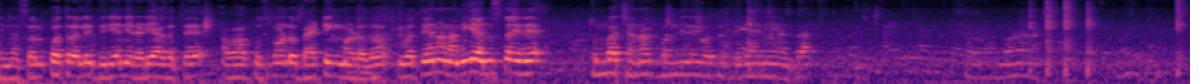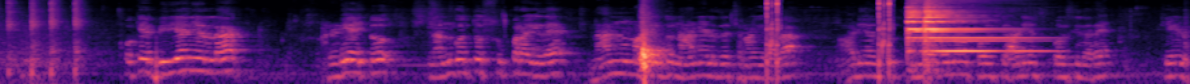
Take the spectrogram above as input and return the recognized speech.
ಇನ್ನು ಸ್ವಲ್ಪ ಹೊತ್ತರಲ್ಲಿ ಬಿರಿಯಾನಿ ರೆಡಿ ಆಗುತ್ತೆ. ಅವಾಗ ಕುತ್ಕೊಂಡು ಬ್ಯಾಟಿಂಗ್ ಮಾಡೋದು. ಇವತ್ತೇನೋ ನನಗೆ ಅನಿಸ್ತಾ ಇದೆ ತುಂಬ ಚೆನ್ನಾಗಿ ಬಂದಿದೆ ಇವತ್ತು ಬಿರಿಯಾನಿ ಅಂತ. ನೋಡೋಣ. ಓಕೆ ಬಿರಿಯಾನಿ ಎಲ್ಲ ರೆಡಿ ಆಯಿತು. ನನಗಂತೂ ಸೂಪರ್ ಆಗಿದೆ. ನಾನು ಮಾಡಿದ್ದು ನಾನು ಹೇಳಿದ್ರೆ ಚೆನ್ನಾಗಿರಲ್ಲ. ಆಡಿಯನ್ಸು ಪೋಲ್ಸಿ ಆಡಿಯನ್ಸ್ ಪೋಲಿಸಿದ್ದಾರೆ ಕೇಳು?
